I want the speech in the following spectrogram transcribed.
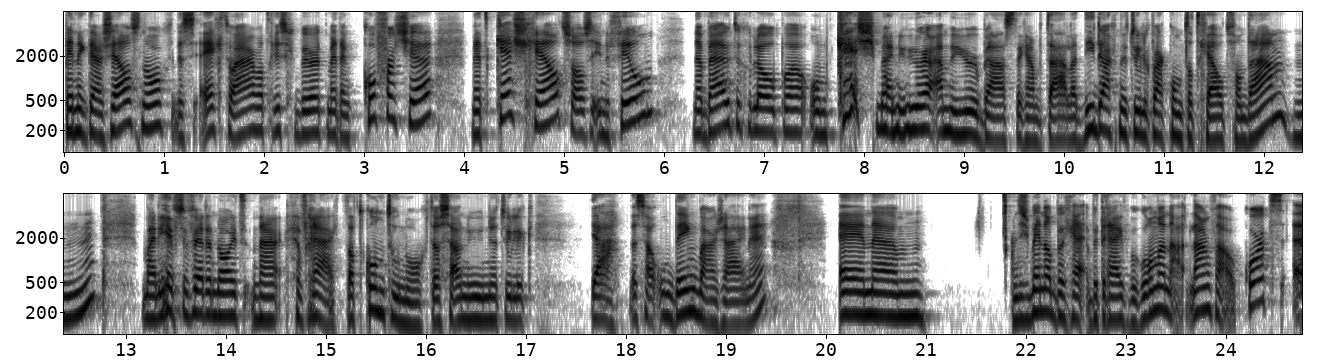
ben ik daar zelfs nog, dat is echt waar wat er is gebeurd, met een koffertje met cashgeld, zoals in de film, naar buiten gelopen om cash mijn huur aan mijn huurbaas te gaan betalen. Die dacht natuurlijk, waar komt dat geld vandaan? Hm. Maar die heeft er verder nooit naar gevraagd. Dat kon toen nog. Dat zou nu natuurlijk ja, dat zou ondenkbaar zijn. Hè? En um, dus ik ben dat bedrijf begonnen. Nou, lang verhaal kort. Uh,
